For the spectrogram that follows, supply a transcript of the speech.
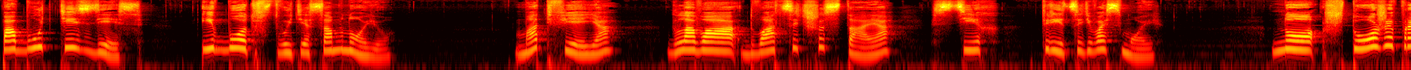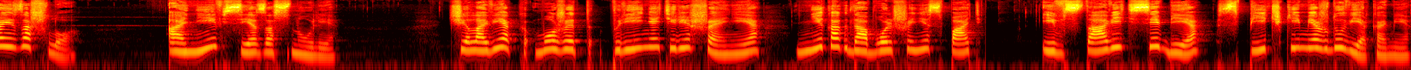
побудьте здесь и бодрствуйте со мною». Матфея, глава 26, стих 38. Но что же произошло? Они все заснули. Человек может принять решение никогда больше не спать и вставить себе спички между веками,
